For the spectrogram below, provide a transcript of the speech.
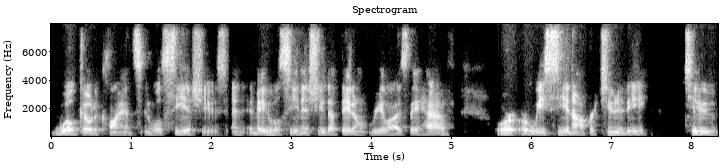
we'll go to clients and we'll see issues, and, and maybe we'll see an issue that they don't realize they have or or we see an opportunity to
